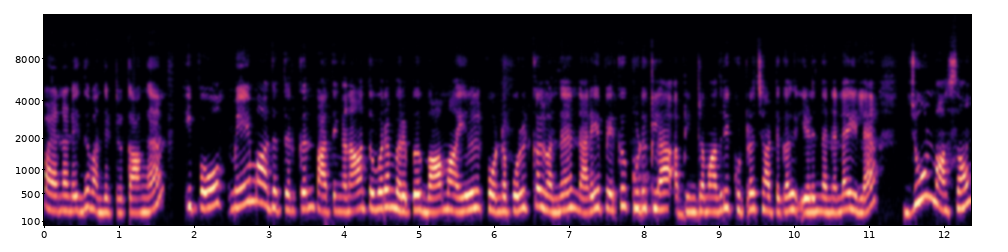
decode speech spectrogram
பயனடைந்து வந்துட்டு இருக்காங்க இப்போது மே மாதத்திற்குன்னு பார்த்தீங்கன்னா துவரம்பருப்பு பாமாயில் போன்ற பொருட்கள் வந்து நிறைய பேருக்கு கொடுக்கல அப்படின்ற மாதிரி குற்றச்சாட்டுகள் எழுந்த நிலையில் ஜூன் மாதம்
